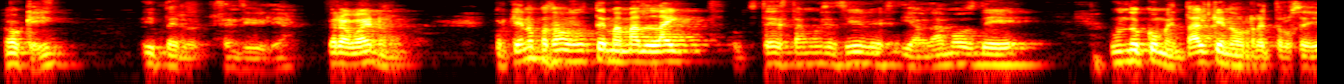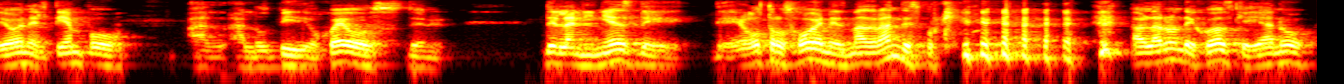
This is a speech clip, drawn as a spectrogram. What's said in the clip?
Ok, hipersensibilidad. Pero bueno, ¿por qué no pasamos a un tema más light? Ustedes están muy sensibles y hablamos de un documental que nos retrocedió en el tiempo a, a los videojuegos de, de la niñez de, de otros jóvenes más grandes, porque hablaron de juegos que ya no,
